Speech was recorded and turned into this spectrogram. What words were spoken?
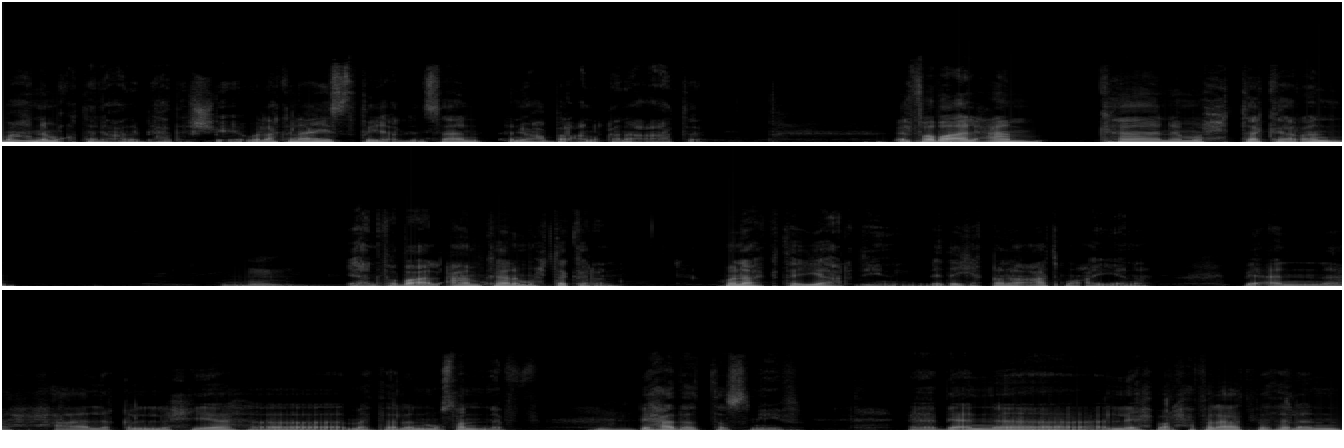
ما أنا مقتنع أنا بهذا الشيء ولكن لا يستطيع الإنسان أن يعبر عن قناعاته. الفضاء العام كان محتكرا. يعني الفضاء العام كان محتكرا هناك تيار ديني لديه قناعات معينة بأن حالق اللحية آه، مثلا مصنف. بهذا التصنيف آه، بأن اللي يحضر حفلات مثلا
